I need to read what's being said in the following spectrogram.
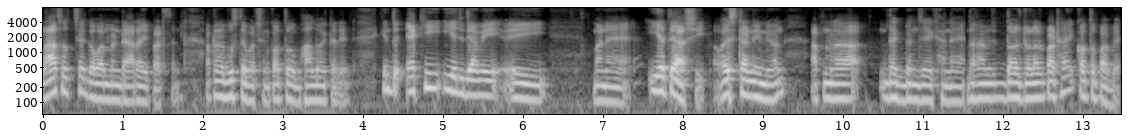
প্লাস হচ্ছে গভর্নমেন্টে আড়াই পার্সেন্ট আপনারা বুঝতে পারছেন কত ভালো একটা রেট কিন্তু একই ইয়ে যদি আমি এই মানে ইয়েতে আসি ওয়েস্টার্ন ইউনিয়ন আপনারা দেখবেন যে এখানে, ধরেন আমি যদি দশ ডলার পাঠাই, কত পাবে?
